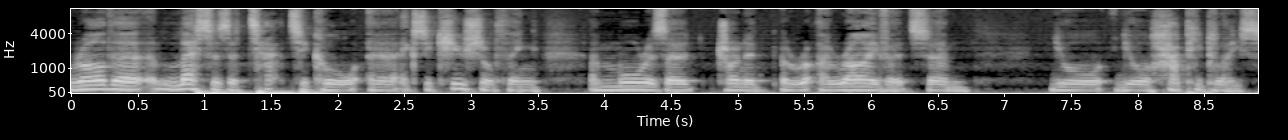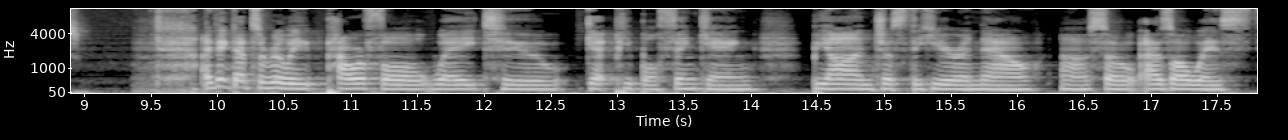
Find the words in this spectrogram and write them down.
rather less as a tactical uh, executional thing and more as a trying to ar- arrive at um, your your happy place. I think that's a really powerful way to get people thinking beyond just the here and now. Uh, so, as always,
